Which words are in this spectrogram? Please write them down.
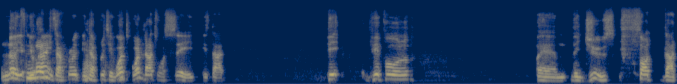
No, you, you can't interpret, interpret it. What, what that was saying is that pe people um, the Jews thought that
